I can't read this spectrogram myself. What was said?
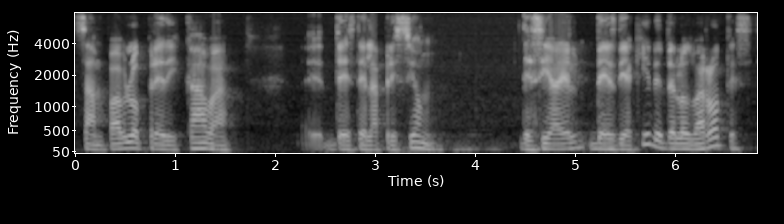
San Pablo predicaba eh, desde la prisión. Decía él, desde aquí, desde los barrotes,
